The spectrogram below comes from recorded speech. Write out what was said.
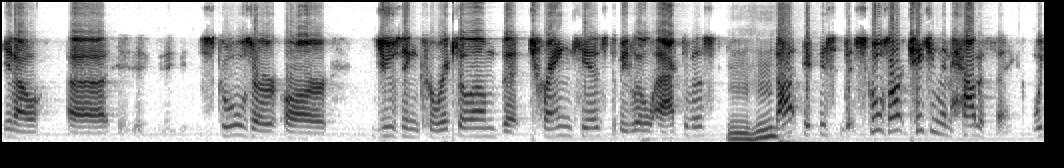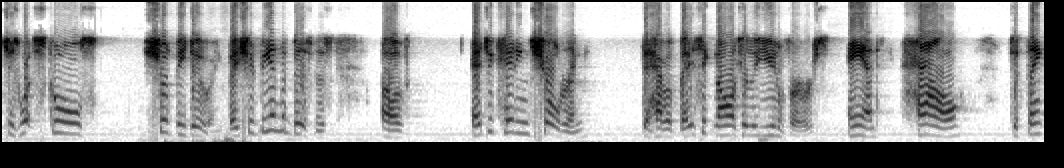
You know, uh, schools are are using curriculum that train kids to be little activists. Mm-hmm. Not it, schools aren't teaching them how to think, which is what schools should be doing. They should be in the business of educating children to have a basic knowledge of the universe and how to think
